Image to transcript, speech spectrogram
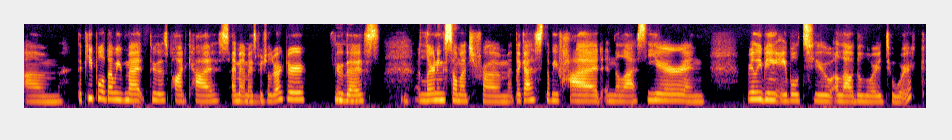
um the people that we've met through this podcast. I met my Mhm. spiritual director through Mhm. this, learning so much from the guests that we've had in the last year and really being able to allow the Lord to work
